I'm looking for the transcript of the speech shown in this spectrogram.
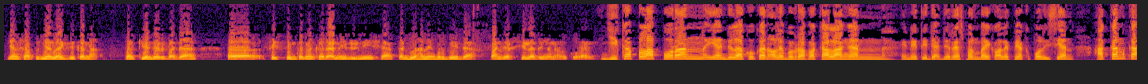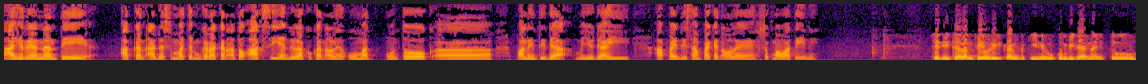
Yang satunya lagi kan bagian daripada uh, sistem kenegaraan Indonesia. Kan dua hal yang berbeda, Pancasila dengan Al-Quran. Jika pelaporan yang dilakukan oleh beberapa kalangan ini tidak direspon baik oleh pihak kepolisian, akankah akhirnya nanti akan ada semacam gerakan atau aksi yang dilakukan oleh umat untuk uh, paling tidak menyudahi apa yang disampaikan oleh Sukmawati ini? Jadi dalam teori kan begini hukum pidana itu,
